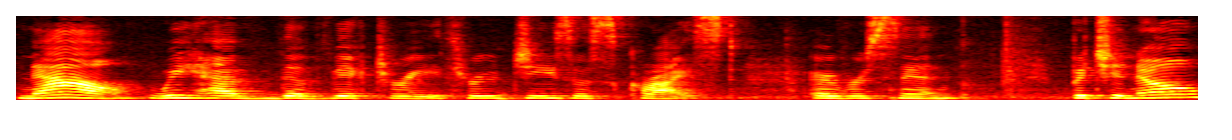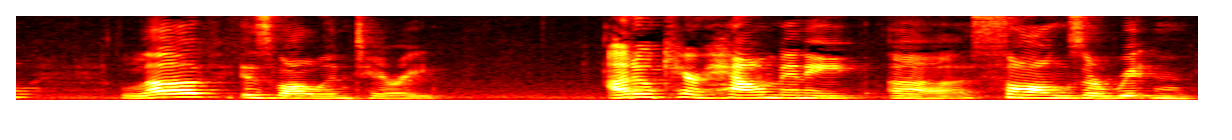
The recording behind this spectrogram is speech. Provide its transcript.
Now we have the victory through Jesus Christ over sin. But you know, love is voluntary. I don't care how many uh, songs are written.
